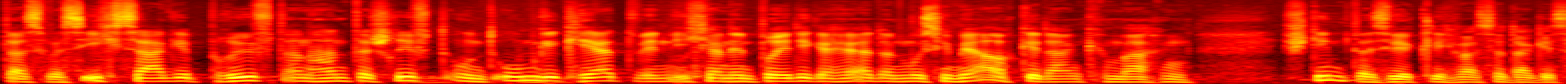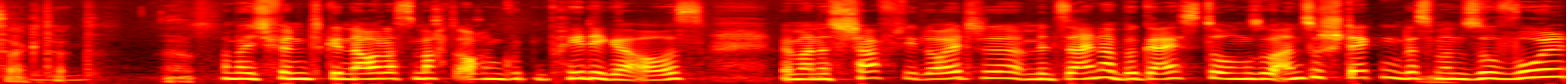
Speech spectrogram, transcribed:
das, was ich sage, prüft anhand der Schrift. Und umgekehrt, wenn ich einen Prediger höre, dann muss ich mir auch Gedanken machen, stimmt das wirklich, was er da gesagt hat? Aber ich finde, genau das macht auch einen guten Prediger aus, wenn man es schafft, die Leute mit seiner Begeisterung so anzustecken, dass man sowohl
